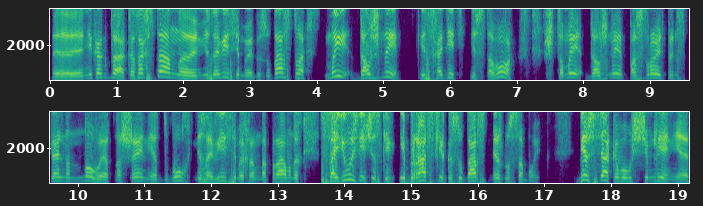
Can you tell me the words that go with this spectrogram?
э, никогда. Казахстан э, – независимое государство. Мы должны исходить из того, что мы должны построить принципиально новые отношения двух независимых, равноправных, союзнических и братских государств между собой. Без всякого ущемления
